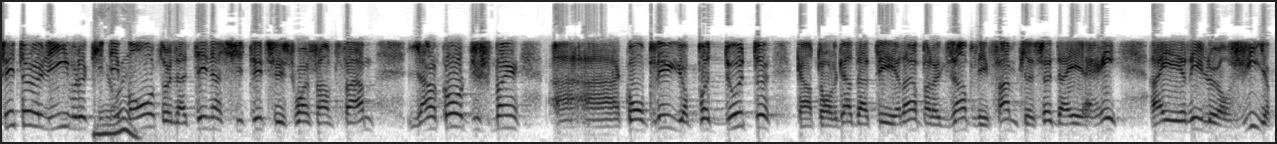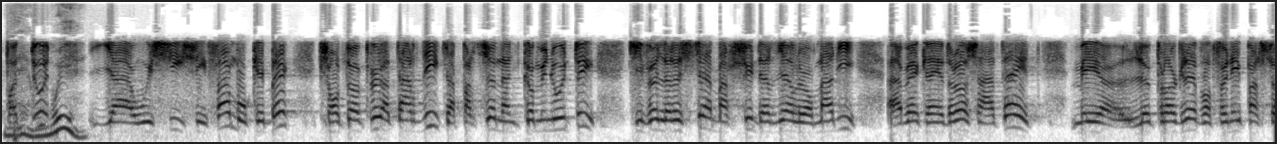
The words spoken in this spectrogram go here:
c'est un livre qui Mais oui. démontre la ténacité de ces 60 femmes. Il y a encore du chemin à, à accomplir, il n'y a pas de doute. Quand on regarde à Téhéran, par exemple, les femmes qui essaient d'aérer aérer leur vie, il n'y a pas Ben de doute. oui. Il y a aussi ces femmes au Québec qui sont un peu attardées, qui appartiennent à une communauté, qui veulent rester à marcher derrière leur mari avec un drap la tête. Mais euh, le progrès va finir par se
